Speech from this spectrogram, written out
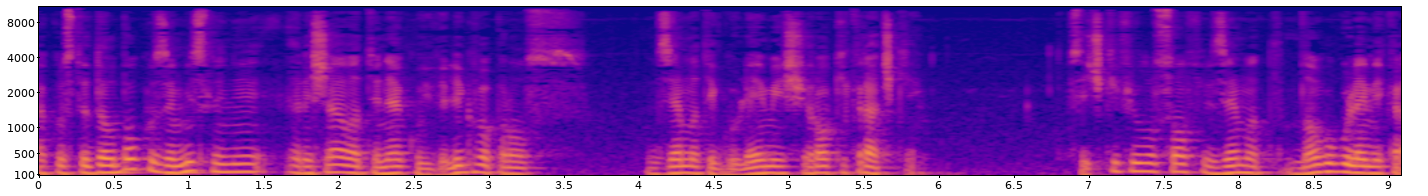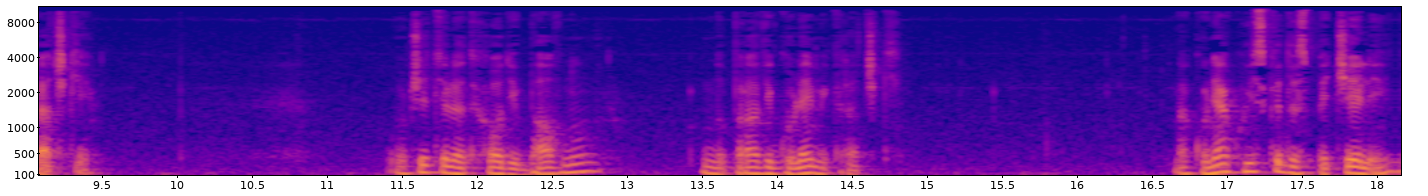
Ако сте дълбоко замислени, решавате някой велик въпрос, вземате големи широки крачки. Всички философи вземат много големи крачки. Учителят ходи бавно, но прави големи крачки. Ако някой иска да спечели,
